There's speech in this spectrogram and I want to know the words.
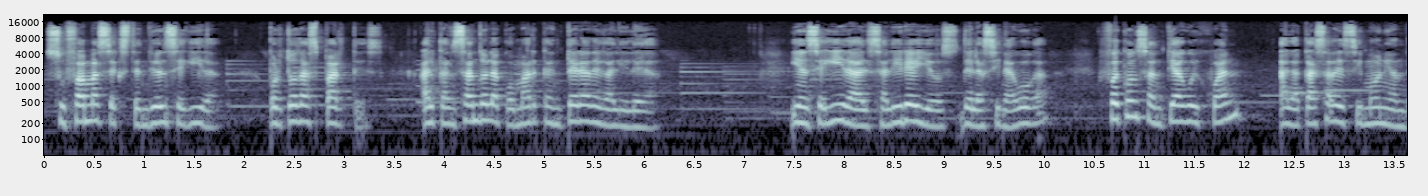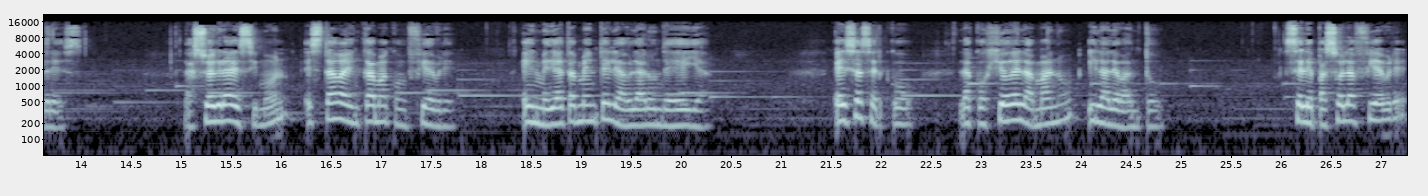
Su fama se extendió enseguida por todas partes, alcanzando la comarca entera de Galilea. Y enseguida, al salir ellos de la sinagoga, fue con Santiago y Juan a la casa de Simón y Andrés. La suegra de Simón estaba en cama con fiebre, e inmediatamente le hablaron de ella. Él se acercó, la cogió de la mano y la levantó. Se le pasó la fiebre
